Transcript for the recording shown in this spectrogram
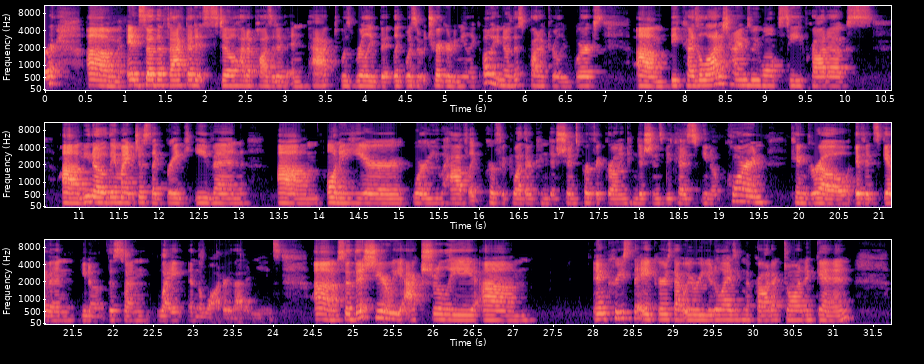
Um, and so the fact that it still had a positive impact was really bit, like was a trigger to me like, oh, you know, this product really works. Um, because a lot of times we won't see products um, you know, they might just like break even um, on a year where you have like perfect weather conditions, perfect growing conditions, because, you know, corn can grow if it's given, you know, the sunlight and the water that it needs. Um, so this year we actually um, increased the acres that we were utilizing the product on again.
